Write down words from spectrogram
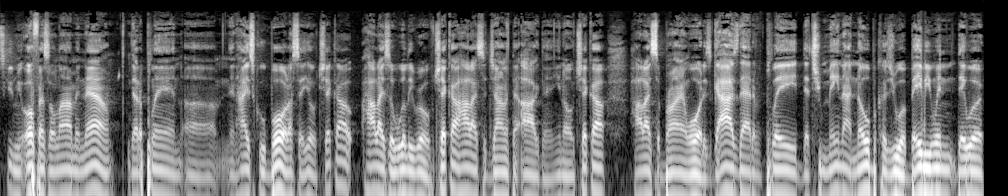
excuse me, offensive linemen now that are playing um, in high school ball, I say, yo, check out highlights of Willie Roaf. Check out highlights of Jonathan Ogden. You know, check out highlights of Brian Waters. Guys that have played that you may not know because you were a baby when they were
